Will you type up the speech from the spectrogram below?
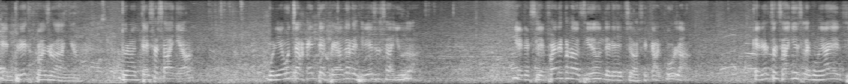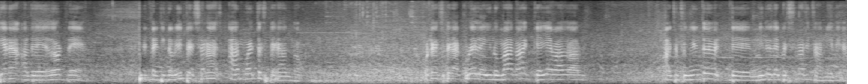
en tres, cuatro años. Durante esos años murió mucha gente esperando recibir sus ayudas y a que se le fue reconocido un derecho. Se calcula que en estos años la comunidad valenciana alrededor de 35.000 personas han muerto esperando. Una espera cruel e inhumana que ha llevado al, al sufrimiento de, de miles de personas y familias.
